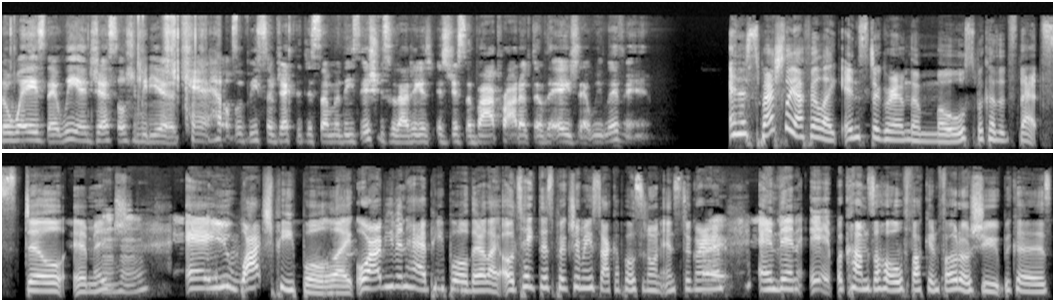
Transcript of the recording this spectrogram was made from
the ways that we ingest social media can't help but be subjected to some of these issues because i think it's, it's just a byproduct of the age that we live in and especially I feel like Instagram the most because it's that still image. Mm-hmm. And you watch people like, or I've even had people, they're like, oh, take this picture of me so I can post it on Instagram. Right. And then it becomes a whole fucking photo shoot because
